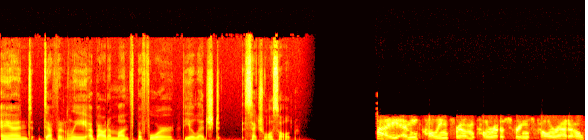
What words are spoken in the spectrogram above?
and definitely about a month before the alleged sexual assault. Hi, Emmy calling from Colorado Springs, Colorado.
